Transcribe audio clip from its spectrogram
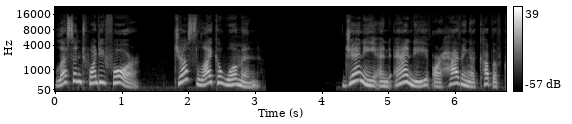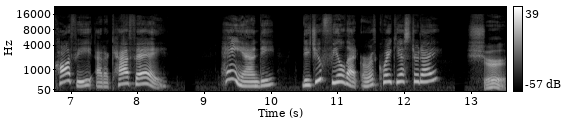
Lesson 24 Just Like a Woman. Jenny and Andy are having a cup of coffee at a cafe. Hey, Andy, did you feel that earthquake yesterday? Sure.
